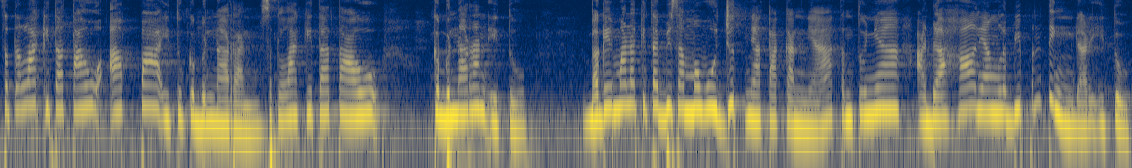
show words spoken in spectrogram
setelah kita tahu apa itu kebenaran, setelah kita tahu kebenaran itu, bagaimana kita bisa mewujud nyatakannya? Tentunya ada hal yang lebih penting dari itu.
